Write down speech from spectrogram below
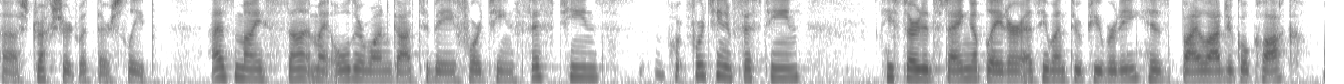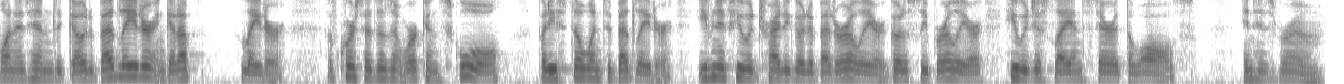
uh, structured with their sleep. As my son, my older one, got to be 14, 15, 14 and 15, he started staying up later as he went through puberty. His biological clock wanted him to go to bed later and get up later. Of course, that doesn't work in school, but he still went to bed later. Even if he would try to go to bed earlier, go to sleep earlier, he would just lay and stare at the walls in his room.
